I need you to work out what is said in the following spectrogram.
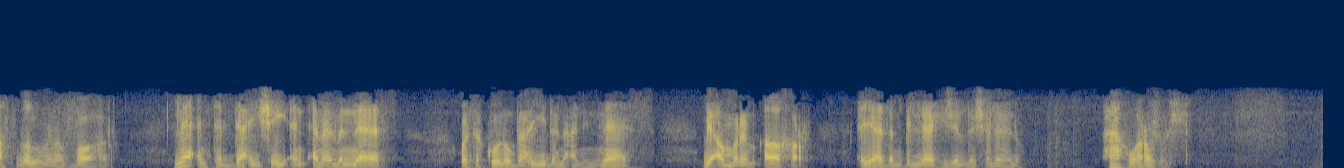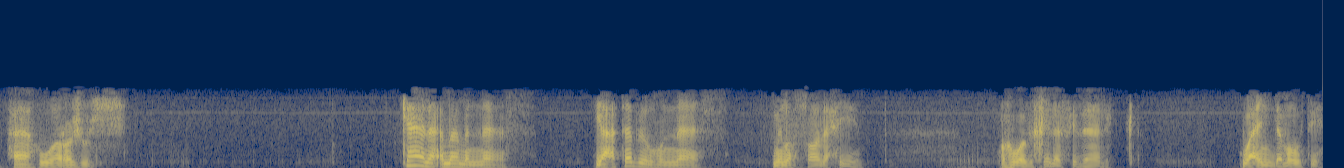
أفضل من الظاهر. لا أن تدعي شيئا أمام الناس. وتكون بعيدا عن الناس بأمر آخر عياذا بالله جل جلاله. ها هو رجل. ها هو رجل. كان أمام الناس يعتبره الناس من الصالحين وهو بخلاف ذلك. وعند موته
